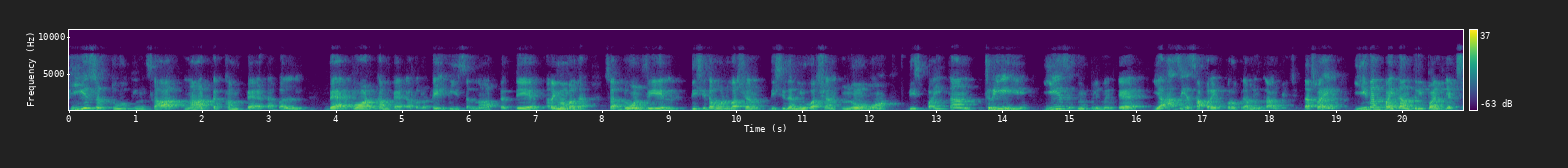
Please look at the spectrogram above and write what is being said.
These two things are not compatible. Backward compatibility is not there. Remember that. So don't feel this is the old version this is the new version. No this python 3 is implemented as a separate programming language. That's why even python 3.x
